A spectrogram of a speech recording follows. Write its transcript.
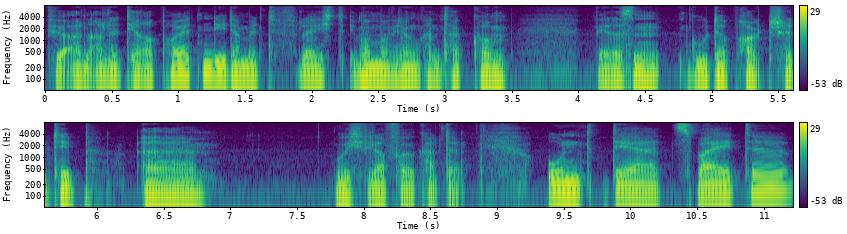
für an alle Therapeuten, die damit vielleicht immer mal wieder in Kontakt kommen, wäre das ein guter praktischer Tipp, äh, wo ich viel Erfolg hatte. Und der zweite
